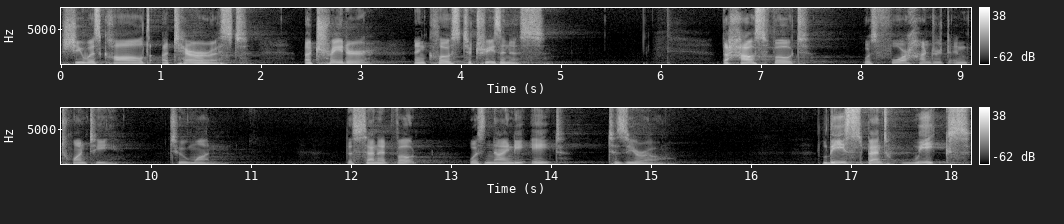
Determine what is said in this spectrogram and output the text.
she was called a terrorist, a traitor, and close to treasonous. The House vote was 420 to 1. The Senate vote was 98 to 0. Lee spent weeks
